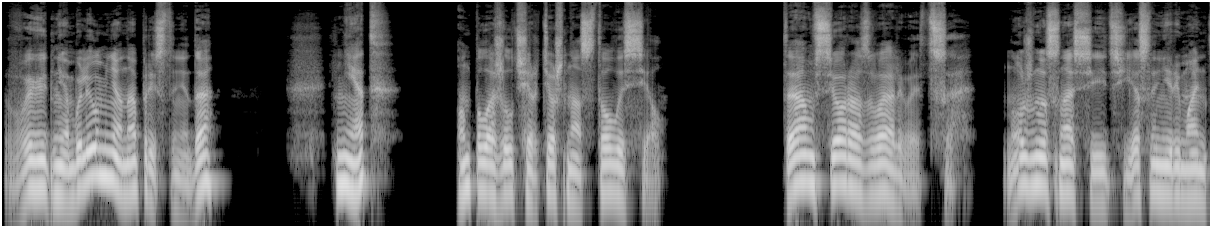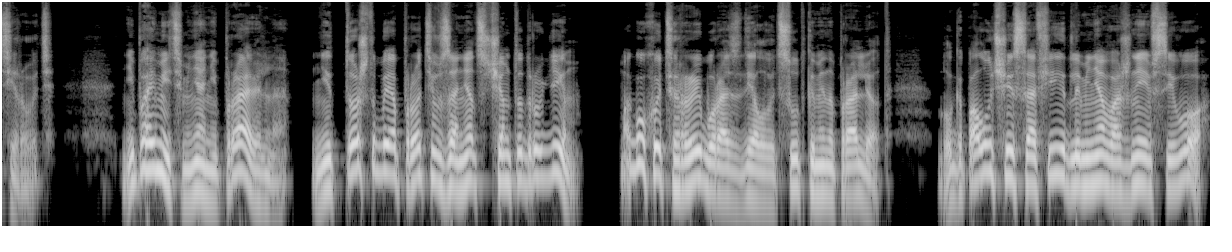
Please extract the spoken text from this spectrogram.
«Вы ведь не были у меня на пристани, да?» «Нет». Он положил чертеж на стол и сел. «Там все разваливается. Нужно сносить, если не ремонтировать. Не поймите меня неправильно. Не то чтобы я против заняться чем-то другим. Могу хоть рыбу разделывать сутками напролёт. Благополучие Софии для меня важнее всего.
